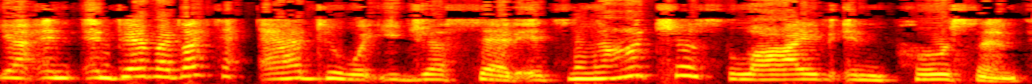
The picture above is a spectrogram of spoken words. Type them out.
Yeah, and, and Deb, I'd like to add to what you just said. It's not just live in person.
